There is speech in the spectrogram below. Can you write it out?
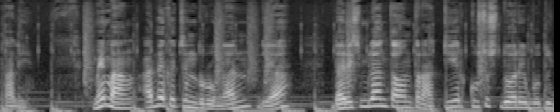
kali. Memang ada kecenderungan ya dari 9 tahun terakhir khusus 2017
